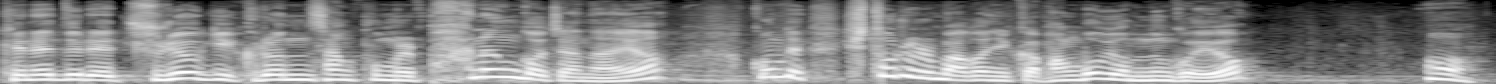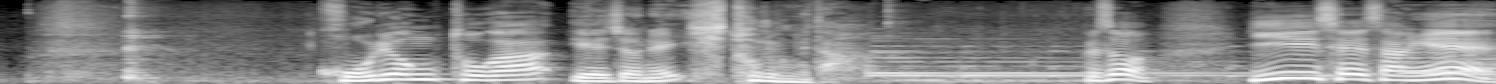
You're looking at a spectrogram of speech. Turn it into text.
걔네들의 주력이 그런 상품을 파는 거잖아요. 그런데 히토류를 막으니까 방법이 없는 거예요. 어. 고령토가 예전에 히토류입니다. 그래서 이 세상에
